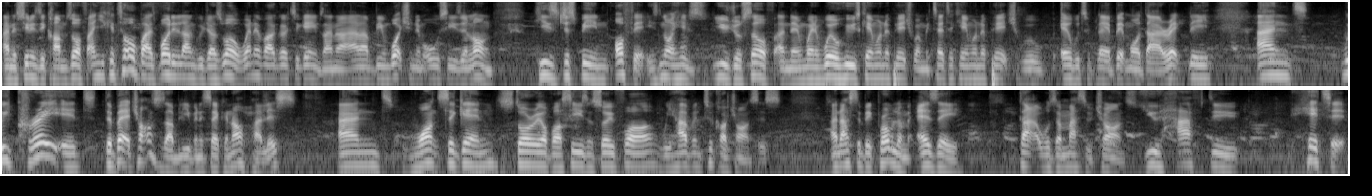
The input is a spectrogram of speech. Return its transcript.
And as soon as he comes off, and you can tell by his body language as well, whenever I go to games, and, I, have been watching him all season long, he's just been off it. He's not his usual self. And then when Will Hughes came on the pitch, when Mateta came on the pitch, we were able to play a bit more directly. And we created the better chances, I believe, in the second half, Palace. And once again, story of our season so far, we haven't took our chances. And that's the big problem. Eze, that was a massive chance. You have to hit it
